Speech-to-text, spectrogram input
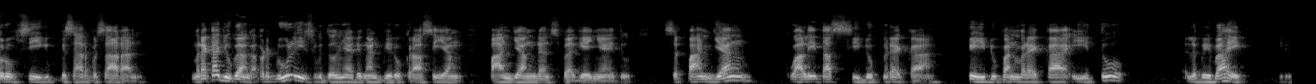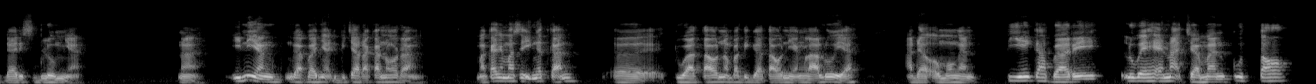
korupsi besar-besaran. Mereka juga nggak peduli sebetulnya dengan birokrasi yang panjang dan sebagainya itu. Sepanjang kualitas hidup mereka, kehidupan mereka itu lebih baik dari sebelumnya. Nah, ini yang nggak banyak dibicarakan orang. Makanya masih ingat kan eh, dua tahun atau tiga tahun yang lalu ya ada omongan piye kabare luweh enak zaman kuto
